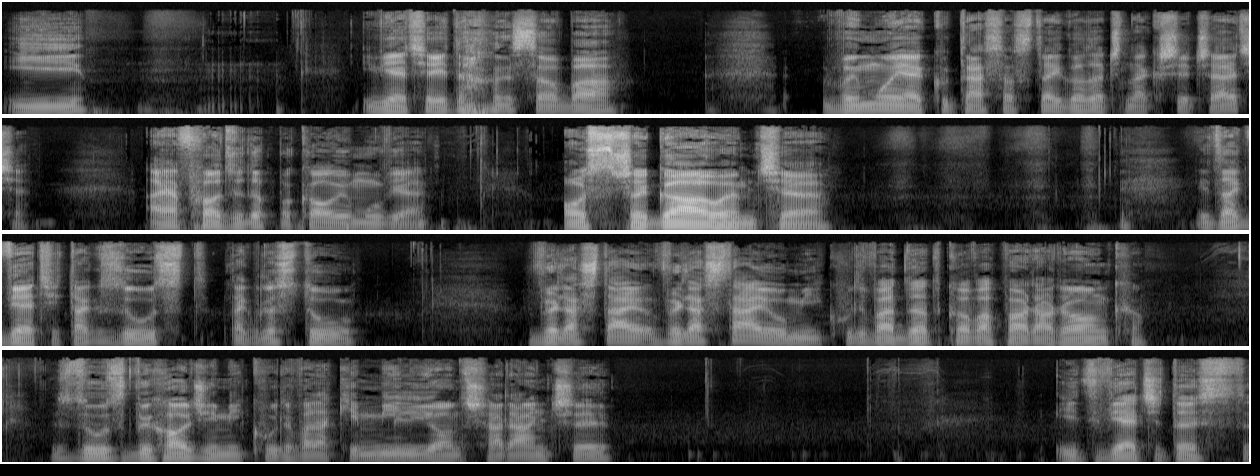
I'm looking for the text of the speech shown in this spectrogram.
I... I wiecie, i ta osoba wyjmuje kutasa z tego, zaczyna krzyczeć, a ja wchodzę do pokoju i mówię ostrzegałem cię. I tak wiecie, tak z ust, tak po prostu wyrastają, wyrastają mi kurwa dodatkowa para rąk. Z ust wychodzi mi kurwa taki milion szarańczy. I wiecie, to jest...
